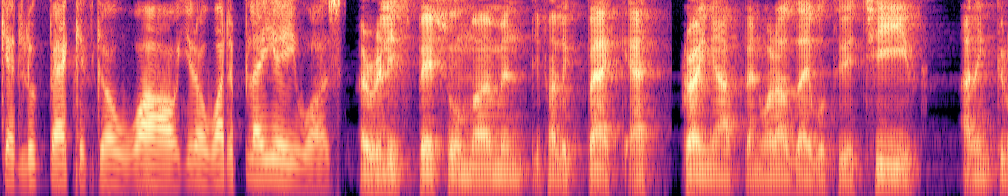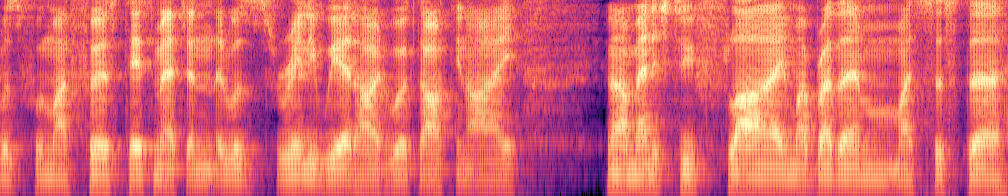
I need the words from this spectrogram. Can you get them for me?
can look back and go, wow, you know, what a player he was. A really special moment if I look back at growing up and what I was able to achieve. I think it was for my first test match and it was really weird how it worked out. You know, I I managed to fly my brother and my sister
